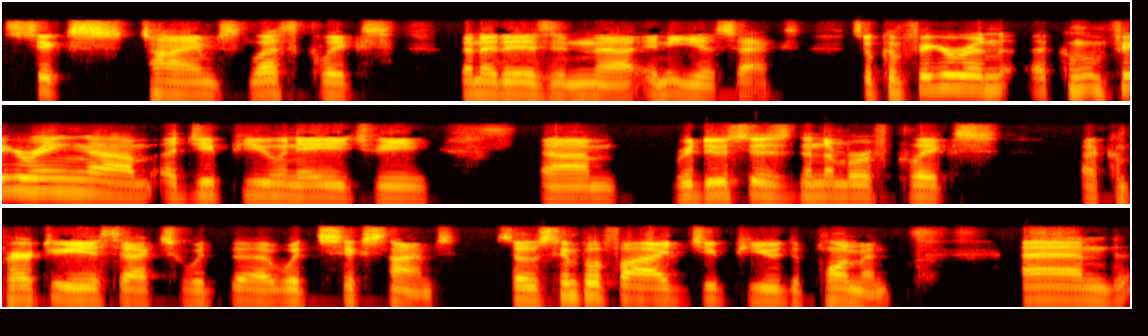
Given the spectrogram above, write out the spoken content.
six times less clicks than it is in uh, in ESX. So configuring uh, configuring um, a GPU in AHV um, reduces the number of clicks uh, compared to ESX with uh, with six times. So simplified GPU deployment. And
